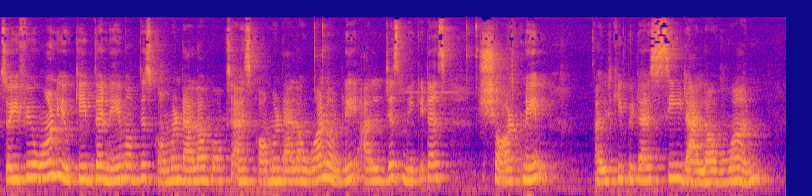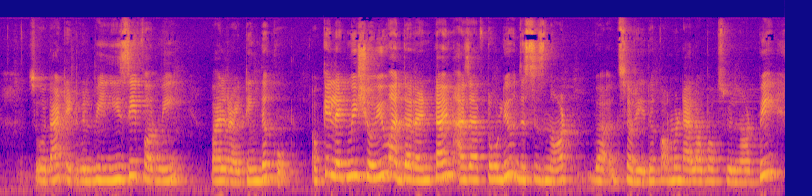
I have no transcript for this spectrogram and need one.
so if you want you keep the name of this common dialog box as common dialog 1 only i'll just make it as short name. I'll keep it as C dialog 1 so that it will be easy for me while writing the code. Okay, let me show you at the runtime as I've told you this is not, uh, sorry, the common dialog box will not be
